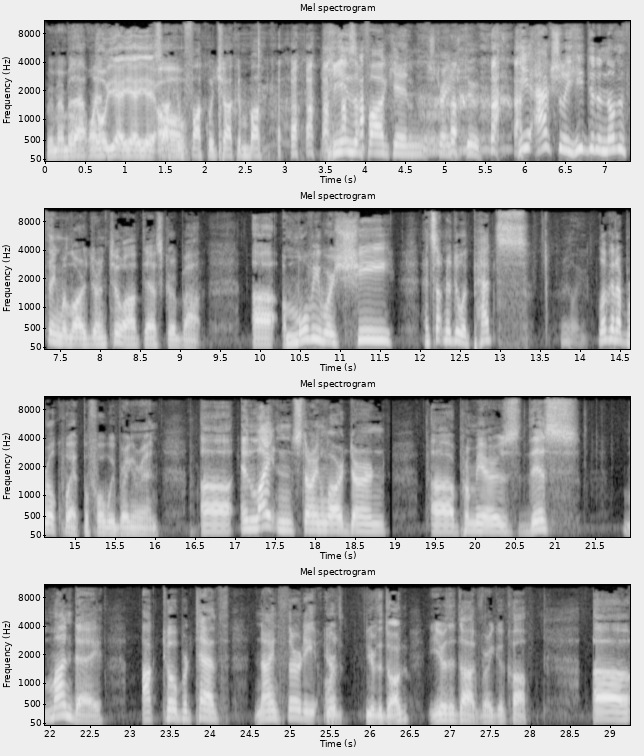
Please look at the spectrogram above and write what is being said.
Remember that one? Oh, yeah, yeah, yeah. Suck Oh. and fuck with Chuck and Buck. He's a fucking strange dude. He actually he did another thing with Laura Dern too. I'll have to ask her about uh, a movie where she had something to do with pets. Really? Look it up real quick before we bring her in. Uh, Enlightened, starring Laura Dern, uh, premieres this Monday, October tenth, nine thirty. Year of, Year of the Dog? Year of the Dog. Very good call. Uh,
